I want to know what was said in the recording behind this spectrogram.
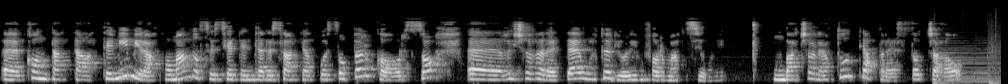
Eh, contattatemi, mi raccomando, se siete interessati a questo percorso eh, riceverete ulteriori informazioni. Un bacione a tutti, a presto, ciao!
